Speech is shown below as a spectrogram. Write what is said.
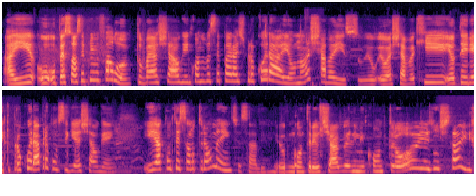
Aí o, o pessoal sempre me falou: tu vai achar alguém quando você parar de procurar. E eu não achava isso. Eu, eu achava que eu teria que procurar pra conseguir achar alguém. E aconteceu naturalmente, sabe? Eu encontrei o Thiago, ele me encontrou e a gente tá aí.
